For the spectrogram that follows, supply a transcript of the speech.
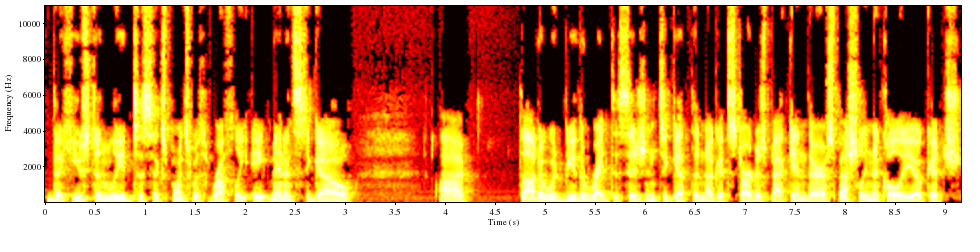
the Houston lead to six points with roughly eight minutes to go, I uh, thought it would be the right decision to get the Nugget starters back in there, especially Nikola Jokic.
